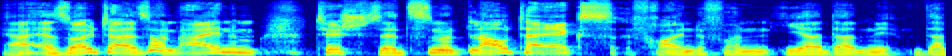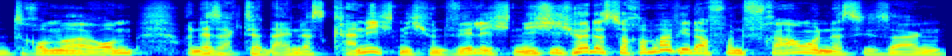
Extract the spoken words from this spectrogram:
Ja, er sollte also an einem Tisch sitzen und lauter Ex-Freunde von ihr da, da drumherum. Und er sagte, nein, das kann ich nicht und will ich nicht. Ich höre das doch immer wieder von Frauen, dass sie sagen,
